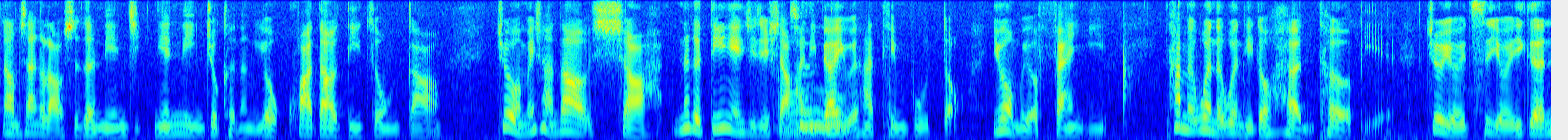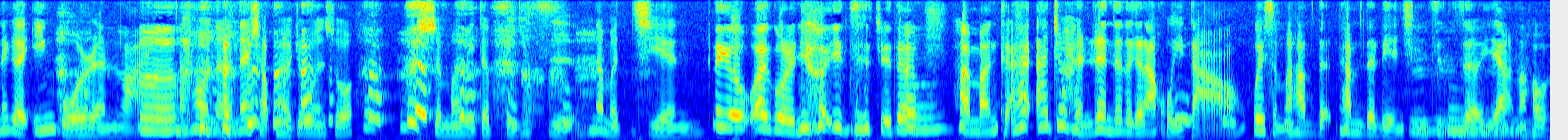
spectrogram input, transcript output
那我们三个老师的年纪年龄就可能又跨到低中高。就我没想到小孩那个低年级的小孩，你不要以为他听不懂，因为我们有翻译，他们问的问题都很特别。就有一次有一个那个英国人来，然后呢，那小朋友就问说，为什么你的鼻子那么尖？那个外国人就一直觉得还蛮可爱，他就很认真的跟他回答哦，为什么他们的他们的脸型是这样？然后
